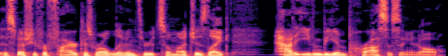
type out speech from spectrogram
especially for fire, because we're all living through it so much, is like how to even begin processing it all.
